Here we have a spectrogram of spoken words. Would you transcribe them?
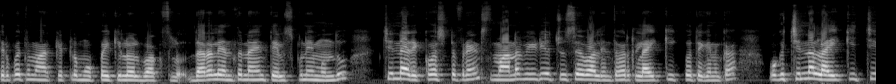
తిరుపతి మార్కెట్లో ముప్పై కిలోల బాక్సులు. ధరలు ఎంత ఉన్నాయని తెలుసుకునే ముందు చిన్న రిక్వెస్ట్ ఫ్రెండ్స్ మన వీడియో చూసే వాళ్ళు ఇంతవరకు లైక్ ఇకపోతే కనుక ఒక చిన్న లైక్ ఇచ్చి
